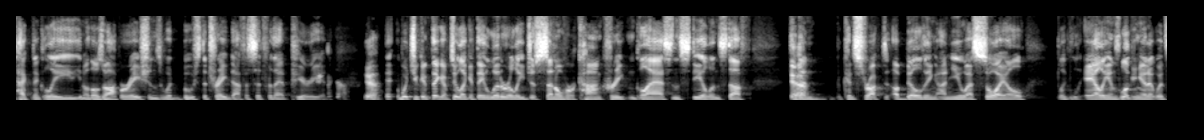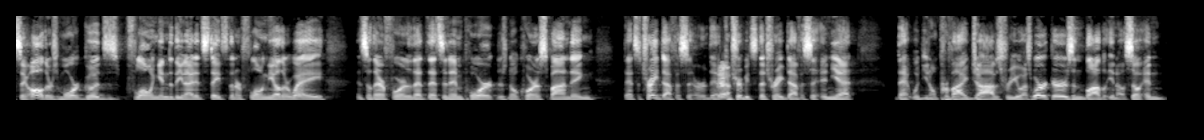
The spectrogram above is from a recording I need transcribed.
technically, you know, those operations would boost the trade deficit for that period. Yeah. It- Which you can think of too, like if they literally just sent over concrete and glass and steel and stuff to Yeah. then construct a building on U.S. soil. Like aliens looking at it would say, "Oh, there's more goods flowing into the United States than are flowing the other way, and so therefore that that's an import. There's no corresponding. That's a trade deficit, or that Yeah. contributes to the trade deficit, and yet that would you know provide jobs for U.S. workers and blah blah. You know, so and and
